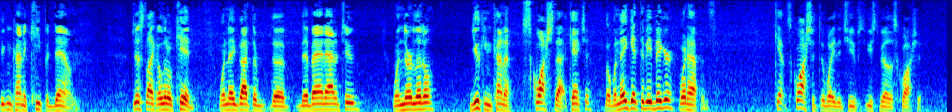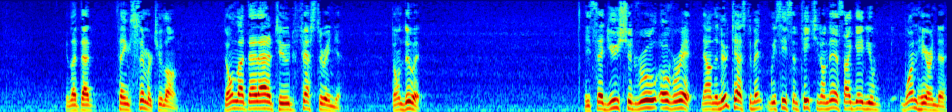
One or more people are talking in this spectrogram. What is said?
you can kind of keep it down. Just like a little kid, when they've got the, the, the bad attitude, when they're little, you can kind of squash that, can't you? But when they get to be bigger, what happens? Can't squash it the way that you used to be able to squash it. You let that thing simmer too long. Don't let that attitude fester in you. Don't do it. He said you should rule over it. Now in the New Testament, we see some teaching on this. I gave you one here in the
